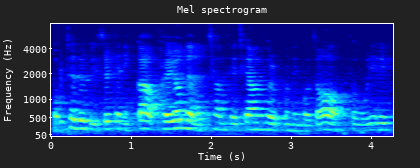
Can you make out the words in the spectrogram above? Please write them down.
업체들도 있을 테니까 관련된 업체한테 제안서를 보낸 거죠. 그래서 우리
